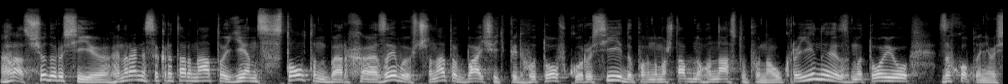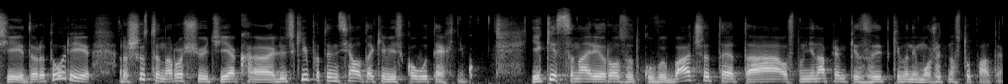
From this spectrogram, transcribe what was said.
Гаразд, щодо Росії, генеральний секретар НАТО Єнс Столтенберг е, заявив, що НАТО бачить підготовку Росії до повномасштабного наступу на Україну з метою захоплення усієї території. Рашисти нарощують як е, людський потенціал, так і військову техніку. Які сценарії розвитку ви бачите, та основні напрямки, звідки вони можуть наступати?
